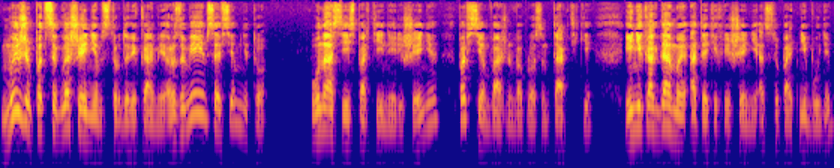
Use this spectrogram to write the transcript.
Мы же под соглашением с трудовиками разумеем совсем не то. У нас есть партийные решения по всем важным вопросам тактики, и никогда мы от этих решений отступать не будем.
